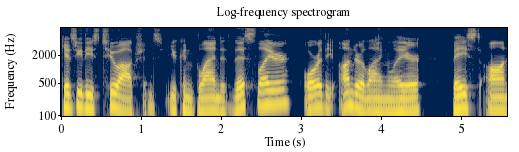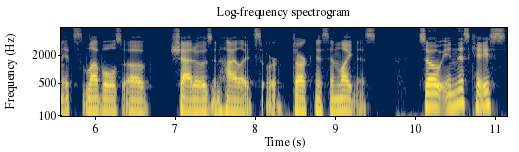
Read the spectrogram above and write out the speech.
gives you these two options. You can blend this layer or the underlying layer based on its levels of shadows and highlights or darkness and lightness. So in this case,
